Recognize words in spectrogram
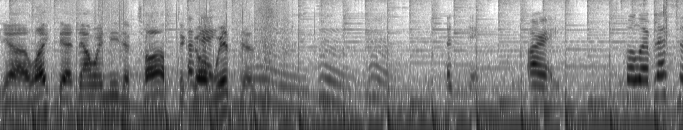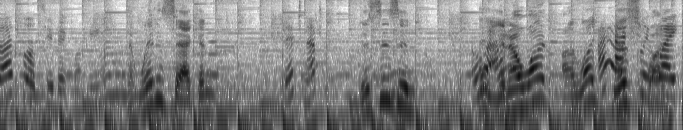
Yeah, I like that. Now I need a top to Okay. go with this. Hmm, hmm, hmm. Let's see. All right. Pull over. That's, that's a little too big looking. Now, wait a second. This, no. This isn't. Oh, hey, I- you know what? I like I this actually one. like,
